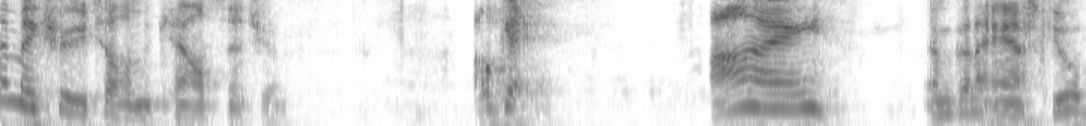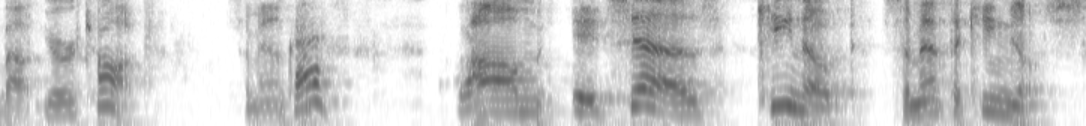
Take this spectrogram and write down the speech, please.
and make sure you tell them Cal sent you. Okay, I am going to ask you about your talk, Samantha. Okay. Yeah. Um, it says keynote, Samantha Quinos.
